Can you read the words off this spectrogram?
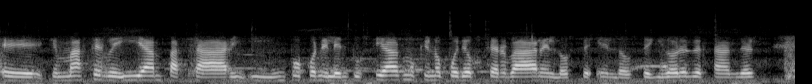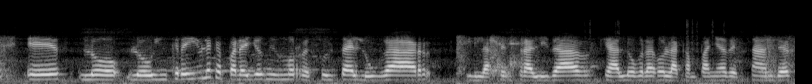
eh, que más se veían pasar y, y, un poco en el entusiasmo que uno puede observar en los en los seguidores de Sanders es lo, lo increíble que para ellos mismos resulta el lugar y la centralidad que ha logrado la campaña de Sanders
